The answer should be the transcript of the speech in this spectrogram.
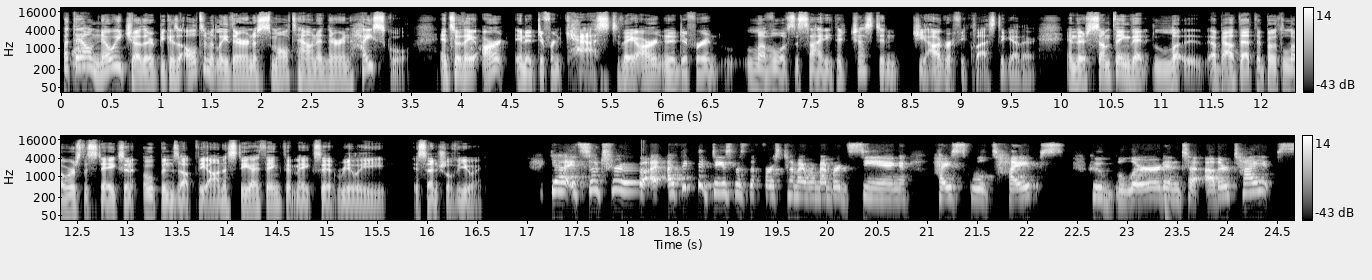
But they all know each other because ultimately they're in a small town and they're in high school, and so they aren't in a different caste. They aren't in a different level of society. They're just in geography class together. And there's something that lo- about that that both lowers the stakes and opens up the honesty. I think that makes it really essential viewing. Yeah, it's so true. I, I, think that Dazed was the first time I remembered seeing high school types who blurred into other types.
